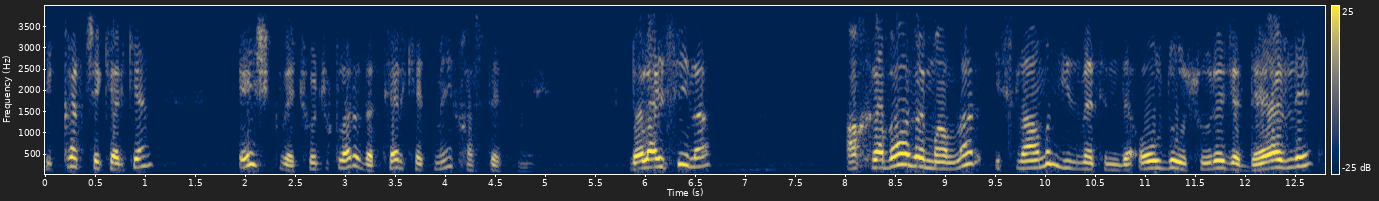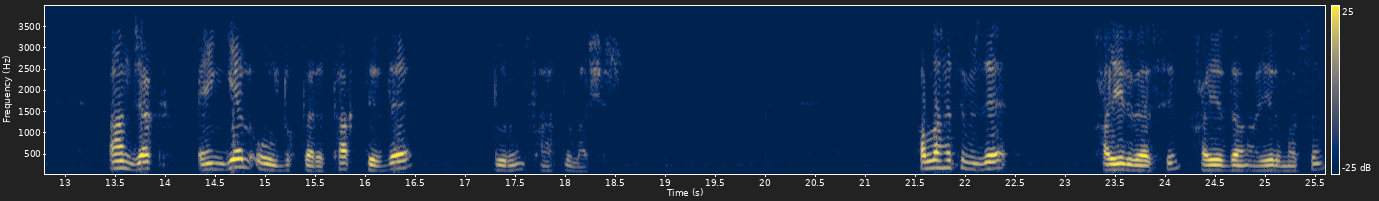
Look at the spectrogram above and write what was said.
dikkat çekerken eşk ve çocukları da terk etmeyi kastetmiyor. Dolayısıyla akraba ve mallar İslam'ın hizmetinde olduğu sürece değerli ancak engel oldukları takdirde durum farklılaşır. Allah hepimize hayır versin, hayırdan ayırmasın.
